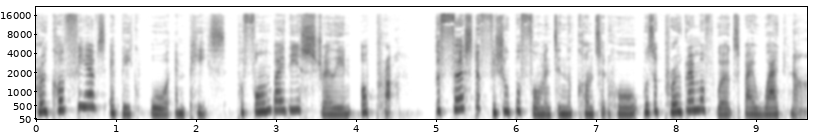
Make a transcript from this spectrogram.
Prokofiev's epic War and Peace, performed by the Australian Opera. The first official performance in the concert hall was a program of works by Wagner,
